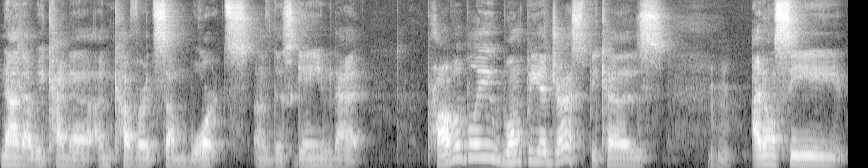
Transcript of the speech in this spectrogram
now that we kind of uncovered some warts of this game that probably won't be addressed because I don't see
